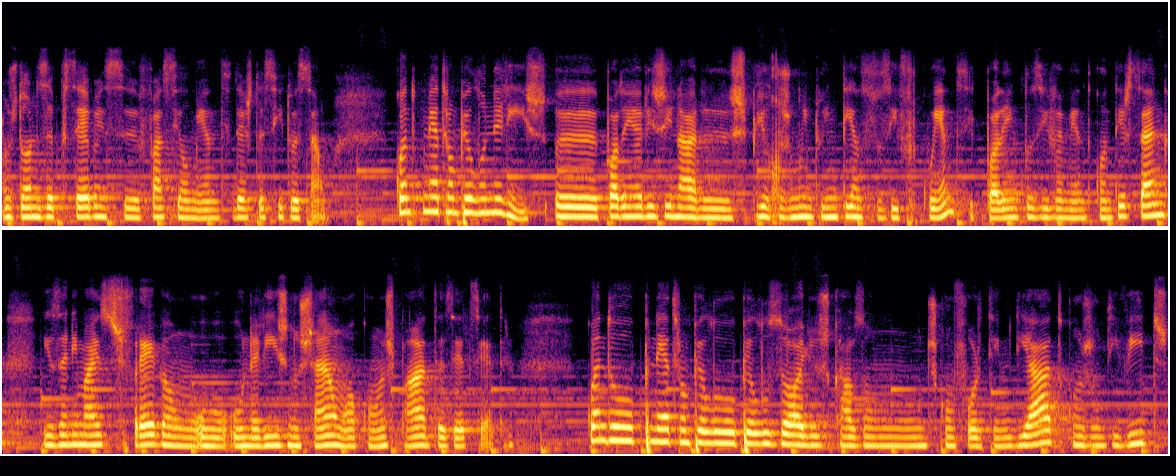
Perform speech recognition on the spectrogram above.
Os donos apercebem-se facilmente desta situação. Quando penetram pelo nariz, eh, podem originar espirros muito intensos e frequentes e que podem inclusivamente conter sangue e os animais esfregam o, o nariz no chão ou com as patas, etc. Quando penetram pelo, pelos olhos, causam um desconforto imediato, conjuntivites,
